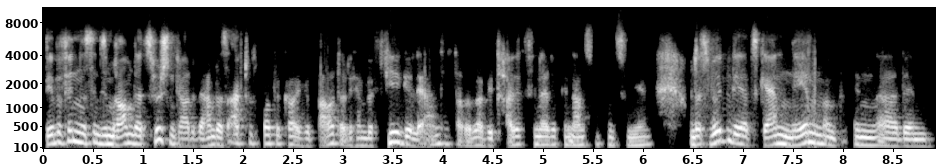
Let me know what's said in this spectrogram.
wir befinden uns in diesem Raum dazwischen gerade. Wir haben das Actus-Protokoll gebaut, dadurch haben wir viel gelernt darüber, wie traditionelle Finanzen funktionieren. Und das würden wir jetzt gerne nehmen und in, äh, den,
